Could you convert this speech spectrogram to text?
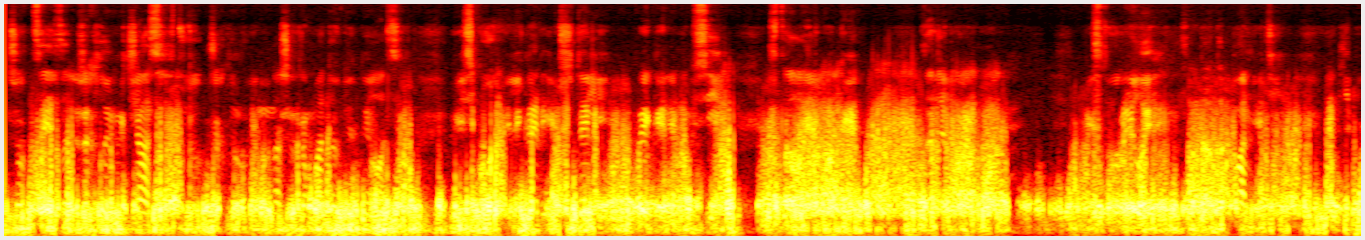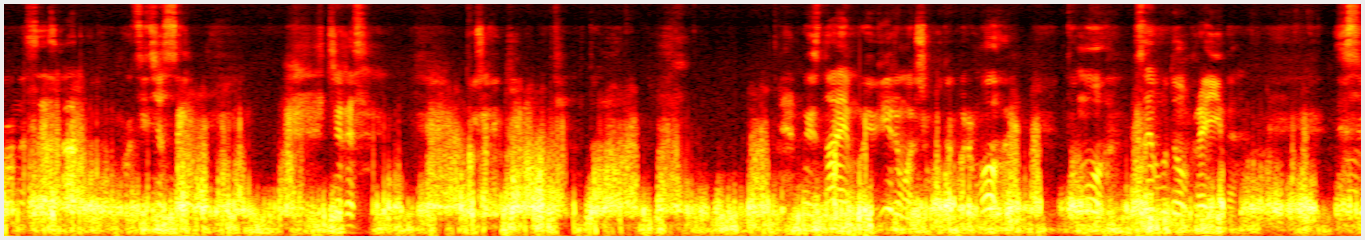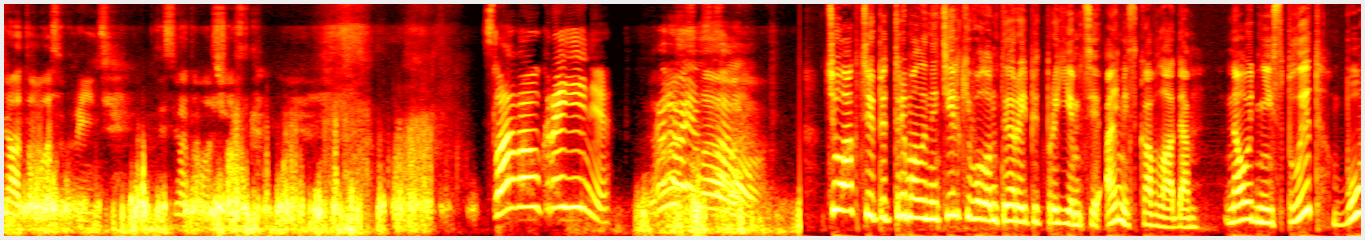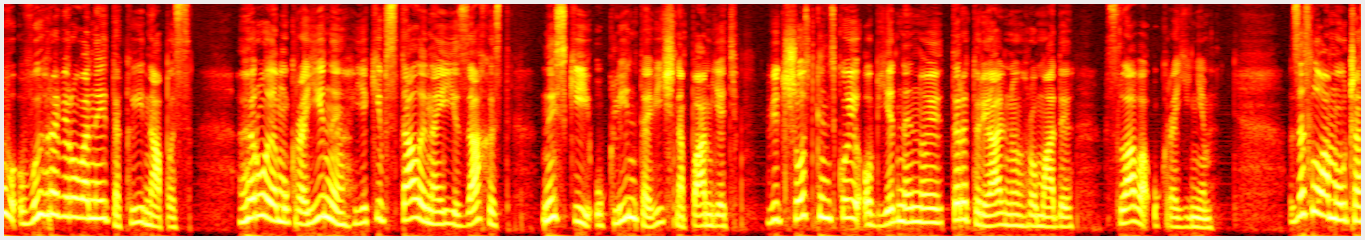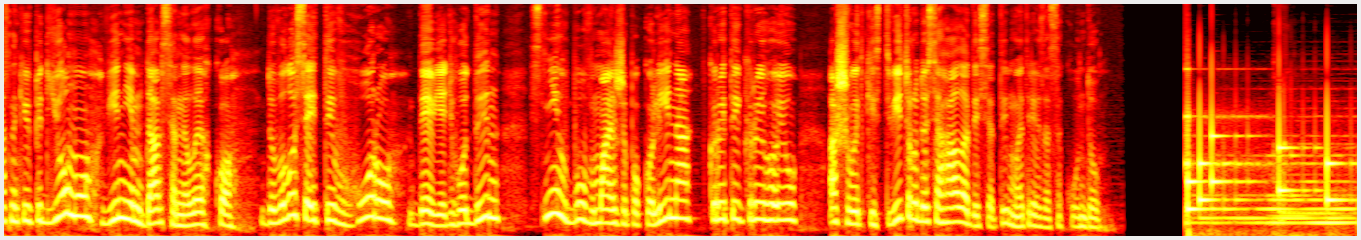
щоб цей жахливий час, цю жахливу війну наша громада об'єдналася. Військові, лікарі, вчителі, пекарі, ми всі стали один задля перемоги. Ми створили дата пам'яті, які пронесе згадку про ці часи через дуже віки ми знаємо і віримо, що буде перемога, тому все буде Україна. Зі святом вас, українці! Зі святом вас, шостка! Слава Україні! Героям слава! Цю акцію підтримали не тільки волонтери і підприємці, а й міська влада. На одній з плит був вигравірований такий напис: Героям України, які встали на її захист, низький уклін та вічна пам'ять від Шосткінської об'єднаної територіальної громади. Слава Україні! За словами учасників підйому, він їм дався нелегко. Довелося йти вгору 9 годин, сніг був майже по коліна, вкритий кригою, а швидкість вітру досягала 10 метрів за секунду.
